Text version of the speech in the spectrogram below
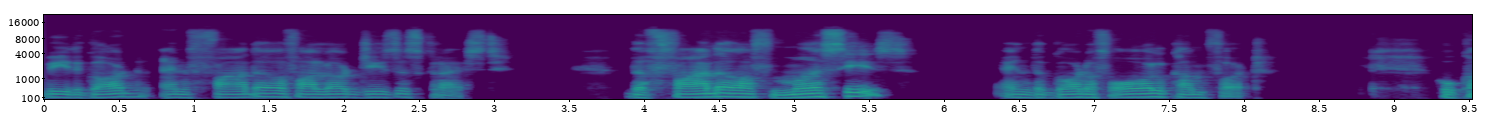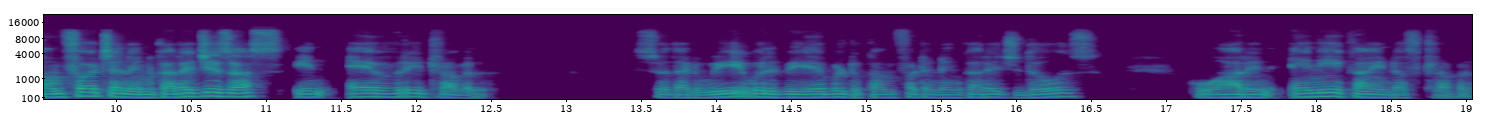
be the god and father of our lord jesus christ the father of mercies and the god of all comfort who comforts and encourages us in every trouble, so that we will be able to comfort and encourage those who are in any kind of trouble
